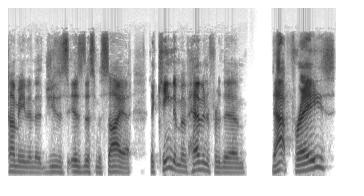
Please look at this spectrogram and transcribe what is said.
coming and that Jesus is this Messiah. The kingdom of heaven for them, that phrase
